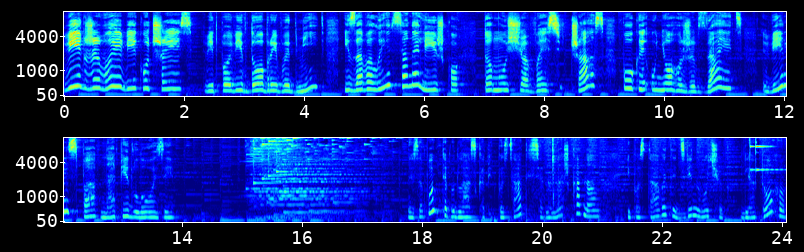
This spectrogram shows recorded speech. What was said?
Вік живи, вік учись, відповів добрий ведмідь і завалився на ліжко, тому що весь час, поки у нього жив заєць, він спав на підлозі. Не забудьте, будь ласка, підписатися на наш канал і поставити дзвіночок для того,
